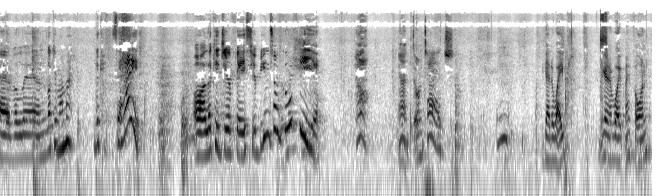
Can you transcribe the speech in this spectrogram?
Evelyn. Look at Mama. Look. Say hi. Oh, look at your face. You're being so goofy. yeah, don't touch. You gotta wipe. You're gonna wipe my phone.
